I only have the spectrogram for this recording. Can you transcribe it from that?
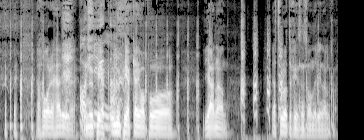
jag har det här inne och nu, pek, och nu pekar jag på hjärnan. Jag tror att det finns en sån där inne i alla fall.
